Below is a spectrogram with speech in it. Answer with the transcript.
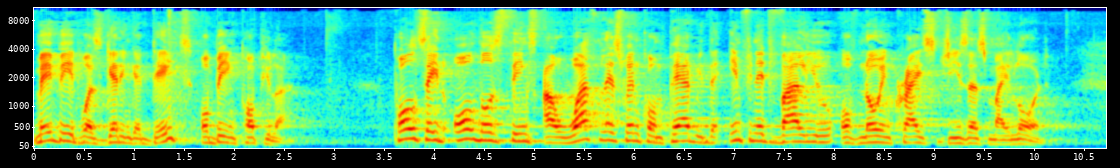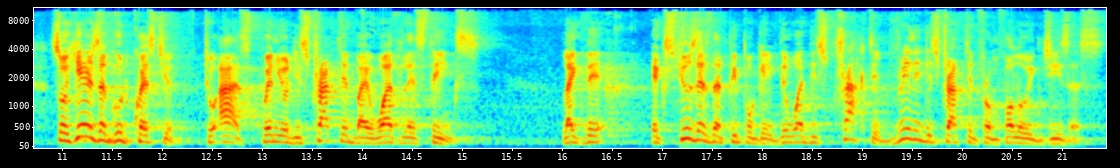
Maybe it was getting a date or being popular. Paul said all those things are worthless when compared with the infinite value of knowing Christ Jesus, my Lord. So here's a good question to ask when you're distracted by worthless things. Like the excuses that people gave, they were distracted, really distracted from following Jesus.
